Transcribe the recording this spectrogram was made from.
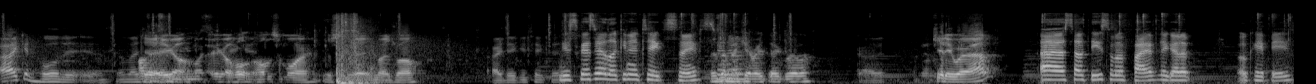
I can hold it. yeah, Unless Oh, there you go. There you go. Hold, hold some more. Just yeah, you might as well. Alright, Dick, you take this. These guys are looking to take snipes. There's a right make now. it right there, Gorilla. Got it. Kitty, where at? Uh, southeast 105. They got a okay base.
